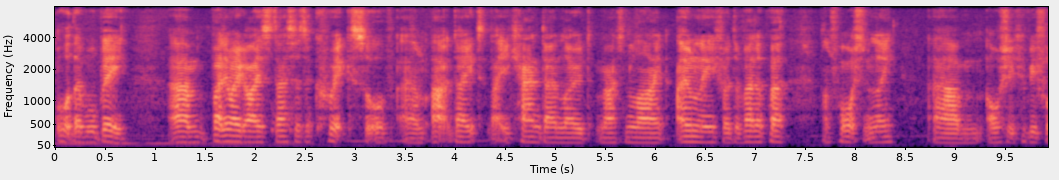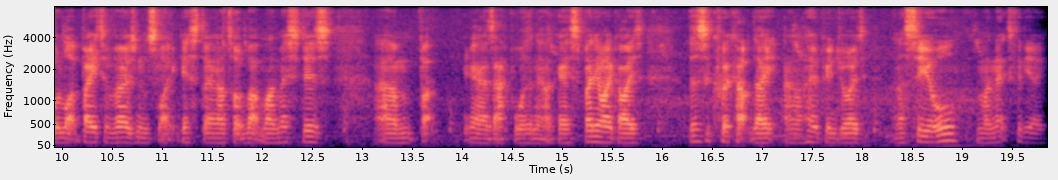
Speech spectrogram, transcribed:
what there will be. Um, but anyway guys, that's just a quick sort of um, update that you can download Mountain Lion only for a developer, unfortunately. Um, I wish it could be for like beta versions like yesterday I talked about my messages, um, but yeah, it's Apple wasn't it I guess. But anyway guys, this is a quick update and I hope you enjoyed and I'll see you all in my next video.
